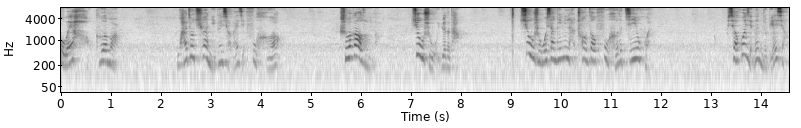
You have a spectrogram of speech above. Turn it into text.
作为好哥们儿，我还就劝你跟小白姐复合。实话告诉你吧，就是我约的她，就是我想给你俩创造复合的机会。小慧姐，那你就别想了，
